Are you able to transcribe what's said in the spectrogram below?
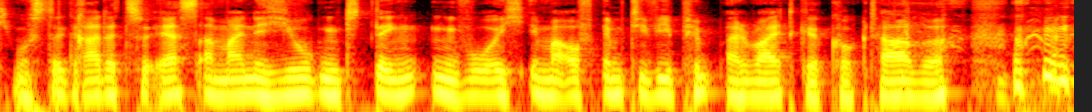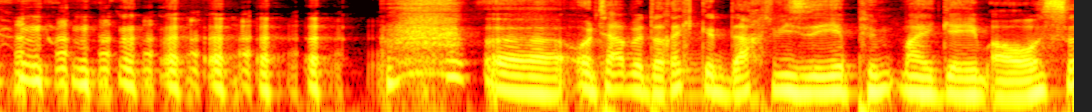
Ich musste gerade zuerst an meine Jugend denken, wo ich immer auf MTV Pimp My Ride geguckt habe. Äh, Und habe direkt gedacht, wie sehe Pimp My Game aus?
